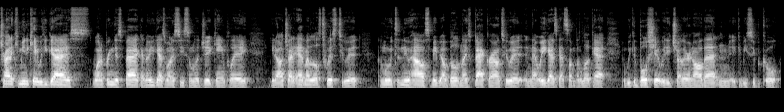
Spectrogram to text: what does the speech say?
trying to communicate with you guys. Want to bring this back. I know you guys want to see some legit gameplay. You know, I'll try to add my little twist to it. I'm moving to the new house. Maybe I'll build a nice background to it, and that way you guys got something to look at. And we could bullshit with each other and all that, and it could be super cool.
